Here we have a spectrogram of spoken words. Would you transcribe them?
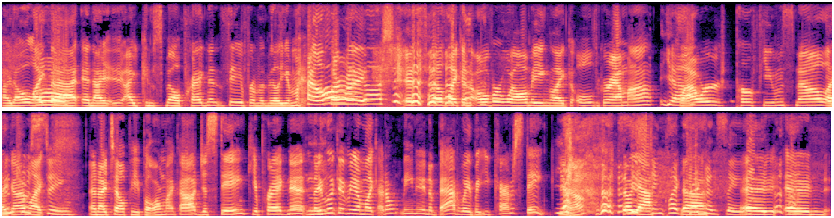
I don't like oh. that, and I I can smell pregnancy from a million miles away. oh away. gosh, it smells like an overwhelming like old grandma yeah. flower perfume smell. Like I'm like, and I tell people, "Oh my god, you stink! You're pregnant," and they look at me. I'm like, I don't mean it in a bad way, but you kind of stink. You yeah. know? So yeah, stink like yeah. pregnancy. And, and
